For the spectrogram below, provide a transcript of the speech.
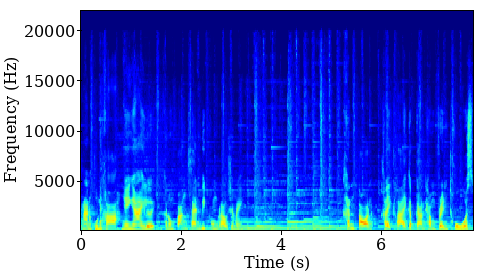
จากนั้นคุณขาง่ายๆเลย ขนมปังแซนด์วิชของเราใช่ไหม ขั้นตอนคล้ายๆกับการทำเฟรนช์โทสต์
